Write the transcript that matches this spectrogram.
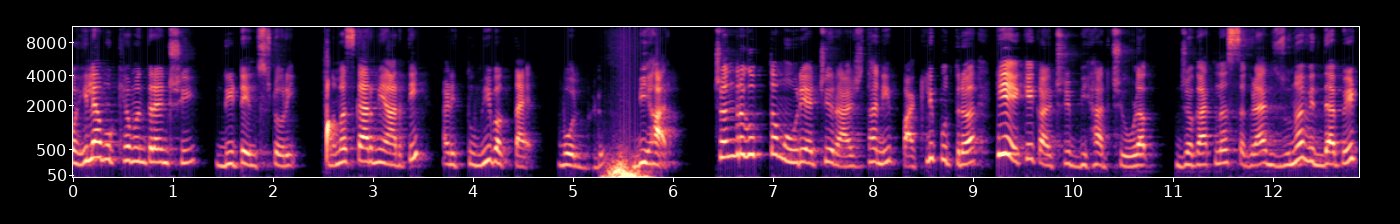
पहिल्या मुख्यमंत्र्यांची डिटेल स्टोरी नमस्कार मी आरती आणि तुम्ही बघताय बोल भिडू. बिहार. चंद्रगुप्त मौर्याची राजधानी पाटलीपुत्र ही एकेकाळची बिहारची ओळख. जगातलं सगळ्यात जुनं विद्यापीठ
